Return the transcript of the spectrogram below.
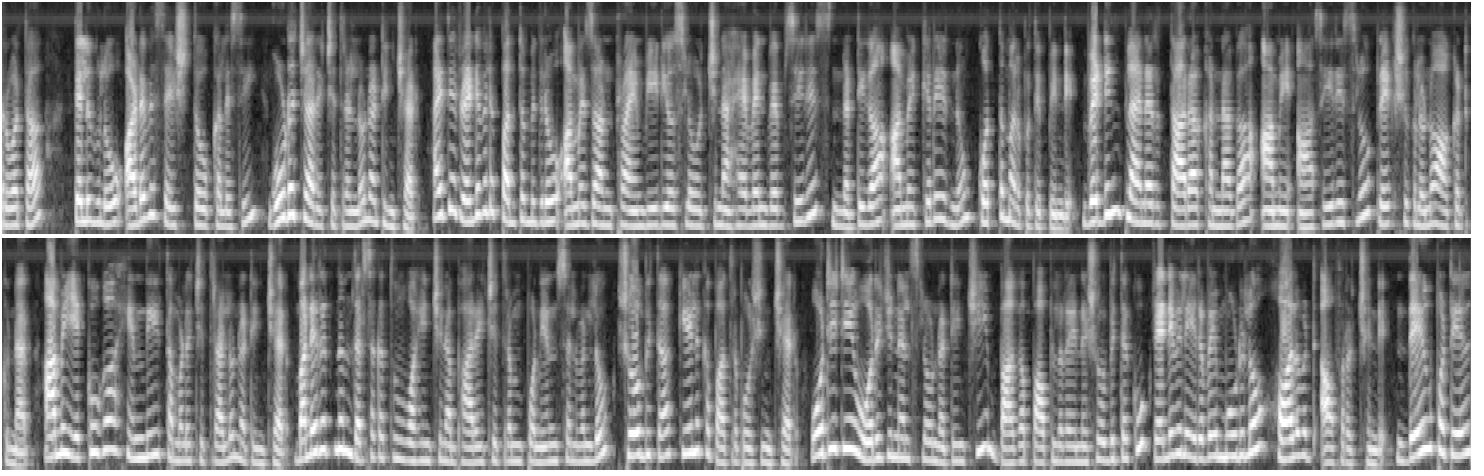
తర్వాత తెలుగులో అడవి శేష్తో కలిసి గూఢచారి చిత్రంలో నటించారు. అయితే రెండు వేల పంతొమ్మిదిలో అమెజాన్ ప్రైమ్ వీడియోస్లో వచ్చిన హెవెన్ వెబ్ సిరీస్ నటిగా ఆమె కెరీర్ను కొత్త మలుపు తిప్పింది. వెడ్డింగ్ ప్లానర్ తారా ఖన్నాగా ఆమె ఆ సిరీస్లో ప్రేక్షకులను ఆకట్టుకున్నారు. ఆమె ఎక్కువగా హిందీ తమిళ చిత్రాల్లో నటించారు. మణిరత్నం దర్శకత్వం వహించిన భారీ చిత్రం పొన్నియన్ సెల్వన్లో శోభిత కీలక పాత్ర పోషించారు. ఓటీటీ ఒరిజినల్స్లో నటించి బాగా పాపులర్ అయిన శోభితకు రెండు వేల ఇరవై మూడులో హాలీవుడ్ ఆఫర్ వచ్చింది. దేవ్ పటేల్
